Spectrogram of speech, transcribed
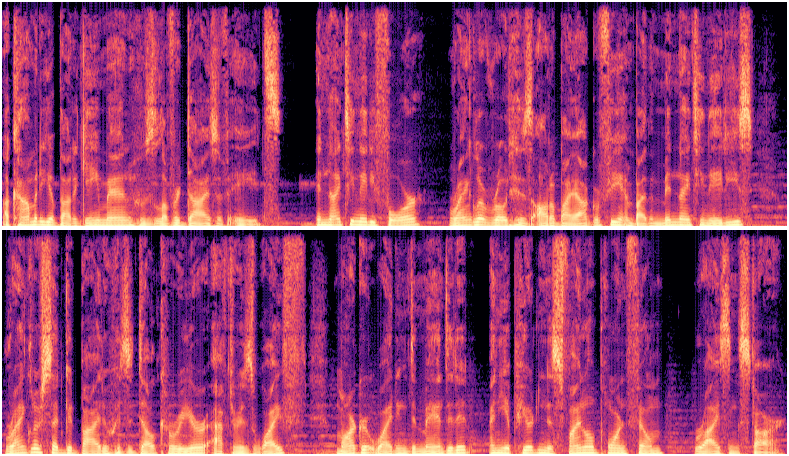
a comedy about a gay man whose lover dies of AIDS. In 1984, Wrangler wrote his autobiography, and by the mid 1980s, Wrangler said goodbye to his adult career after his wife, Margaret Whiting, demanded it, and he appeared in his final porn film, Rising Star.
